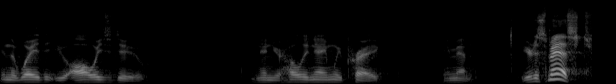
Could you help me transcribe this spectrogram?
in the way that you always do. And in your holy name we pray. Amen. You're dismissed.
